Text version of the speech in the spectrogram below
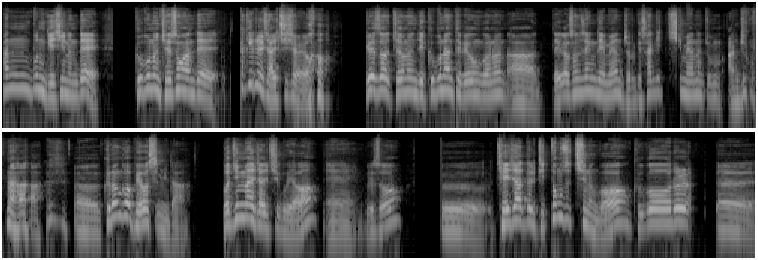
한 분 계시는데 그분은 죄송한데 사기를 잘 치셔요. 그래서 저는 이제 그분한테 배운 거는 아 내가 선생 되면 저렇게 사기 치면은 좀 안 좋구나 어 그런 거 배웠습니다. 거짓말 잘 치고요. 예 그래서 그 제자들 뒤통수 치는 거 그거를 에,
